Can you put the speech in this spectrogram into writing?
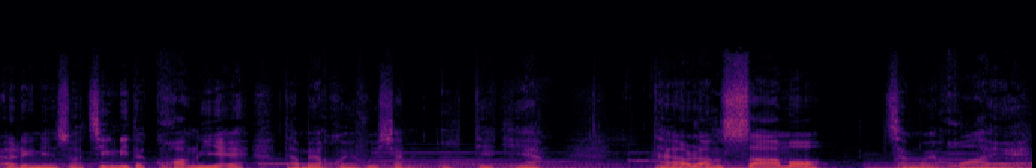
二零年所经历的旷野，他们要恢复像伊甸一样。他要让沙漠成为花园。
